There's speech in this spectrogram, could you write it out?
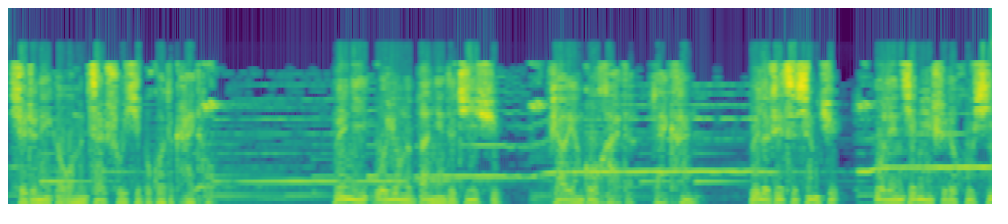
写着那个我们再熟悉不过的开头：“为你，我用了半年的积蓄，漂洋过海的来看你。为了这次相聚，我连见面时的呼吸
